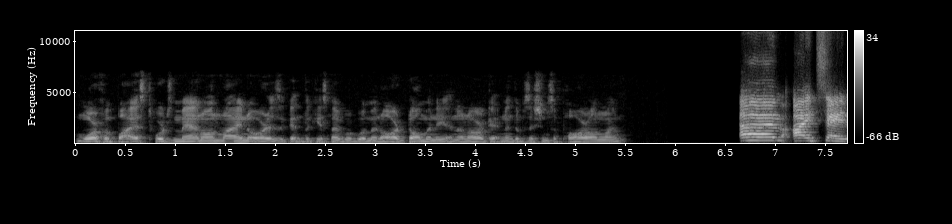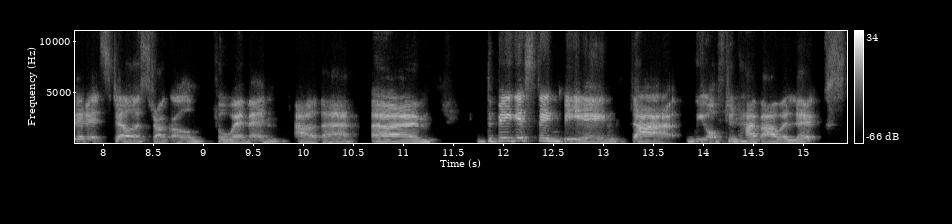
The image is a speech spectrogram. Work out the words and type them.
more of a bias towards men online, or is it getting the case now where women are dominating and are getting into positions of power online? Um, I'd say that it's still a struggle for women out there. Um, the biggest thing being that we often have our looks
